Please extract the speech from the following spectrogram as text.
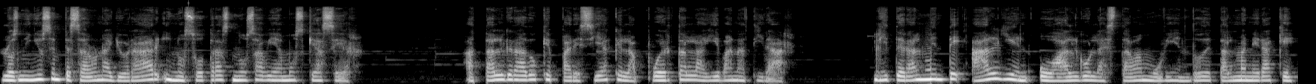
Los niños empezaron a llorar y nosotras no sabíamos qué hacer a tal grado que parecía que la puerta la iban a tirar. Literalmente alguien o algo la estaba moviendo de tal manera que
